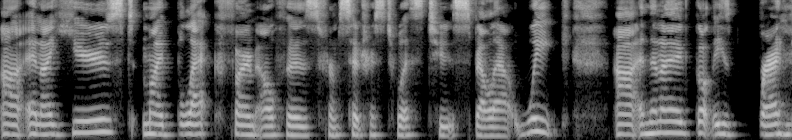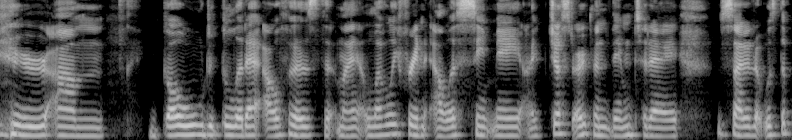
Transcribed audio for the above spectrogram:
Uh, and I used my black foam alphas from Citrus Twist to spell out week. Uh, and then I've got these brand new um, gold glitter alphas that my lovely friend Alice sent me. I just opened them today. Decided it was the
